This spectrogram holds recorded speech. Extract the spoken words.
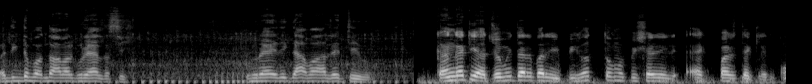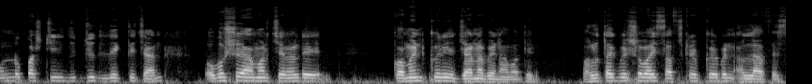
ওই দিক দিয়ে বন্ধ আবার ঘুরে আসতেছি। ঘুরে এদিক দিয়ে আবার যেতে গাঙ্গাটিয়া জমিদার বাড়ির বৃহত্তম ফিশারির এক পাশ দেখলেন। অন্য পাশটি যদি দেখতে চান, অবশ্যই আমার চ্যানেলে কমেন্ট করে জানাবেন আমাদের। ভালো থাকবেন সবাই সাবস্ক্রাইব করবেন আল্লাহ হাফেজ।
